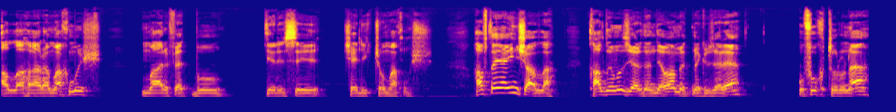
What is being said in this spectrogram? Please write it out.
Allah'ı aramakmış, marifet bu, gerisi çelik çomakmış. Haftaya inşallah kaldığımız yerden devam etmek üzere ufuk turuna,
